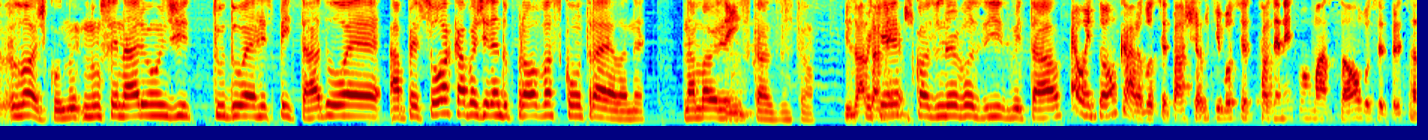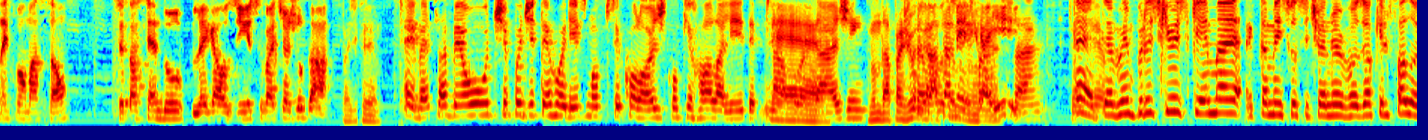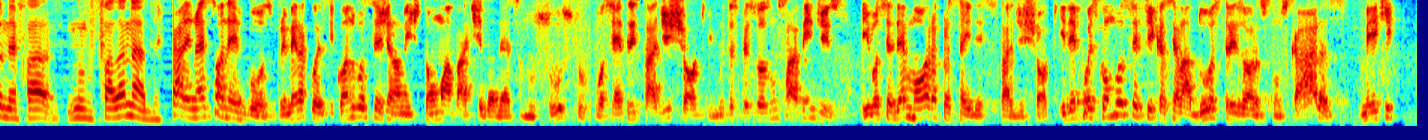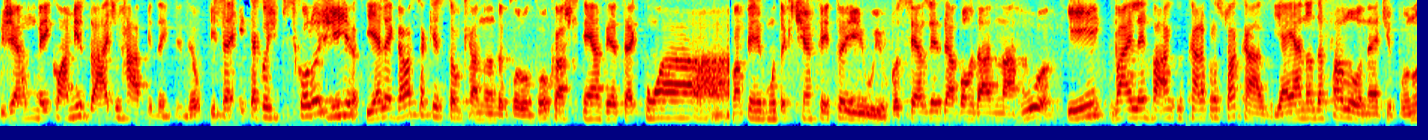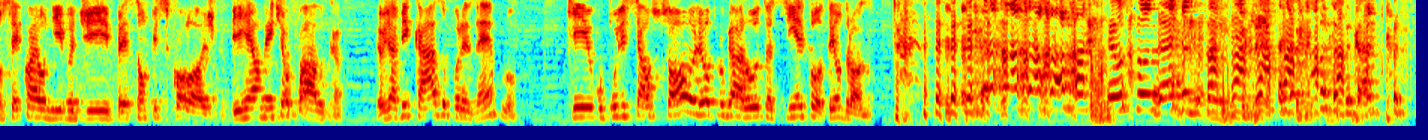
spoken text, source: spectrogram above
Lógico, nu- num cenário onde tudo é respeitado, é, a pessoa acaba gerando provas contra ela, né? Na maioria Sim. dos casos, então. Porque Exatamente. por causa do nervosismo e tal. É, ou então, cara, você tá achando que você fazendo a informação, você prestando a informação, você tá sendo legalzinho, isso vai te ajudar. Pode crer. É, e vai saber o tipo de terrorismo psicológico que rola ali na É, abordagem. Não dá pra julgar pra também. aí- pensar, É, também por isso que o esquema é também, se você estiver nervoso, é o que ele falou, né? Fa- não fala nada. Cara, e não é só nervoso. Primeira coisa que quando você geralmente toma uma batida dessa no susto, você entra em estado de choque. Muitas pessoas não sabem disso. E você demora pra sair desse estado de choque. E depois, como você fica, sei lá, duas, três horas com os caras, meio que gera um, meio que uma amizade rápida, entendeu? Isso é, isso é coisa de psicologia. E é legal essa questão que a Nanda colocou, que eu acho que tem a ver até com a, com a pergunta que tinha feito aí, Will. Você às vezes é abordado na rua e vai levar o cara pra sua casa. E aí a Nanda falou, né? Tipo, não sei qual é o nível de pressão psicológica. E realmente eu falo, cara. Eu já vi caso, por exemplo, que o policial só olhou pro garoto assim e ele falou: tenho droga. Eu sou dessas! Eu sou dessas!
